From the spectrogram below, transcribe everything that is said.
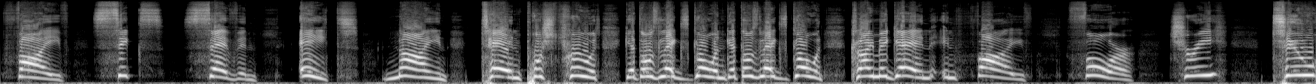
five, six, seven, eight, nine, 10. Push through it. Get those legs going. Get those legs going. Climb again in five, four, three, two,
